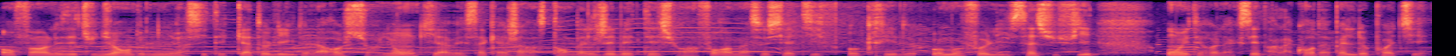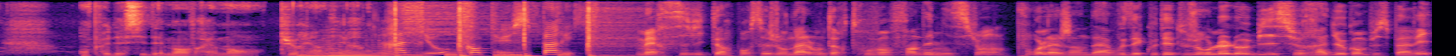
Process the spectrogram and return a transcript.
Enfin, les étudiants de l'Université catholique de La Roche-sur-Yon, qui avaient saccagé un stand LGBT sur un forum associatif au cri de homophobie, ça suffit, ont été relaxés par la Cour d'appel de Poitiers. On peut décidément vraiment plus rien dire. Radio Campus Paris. Merci Victor pour ce journal. On te retrouve en fin d'émission pour l'agenda. Vous écoutez toujours le lobby sur Radio Campus Paris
